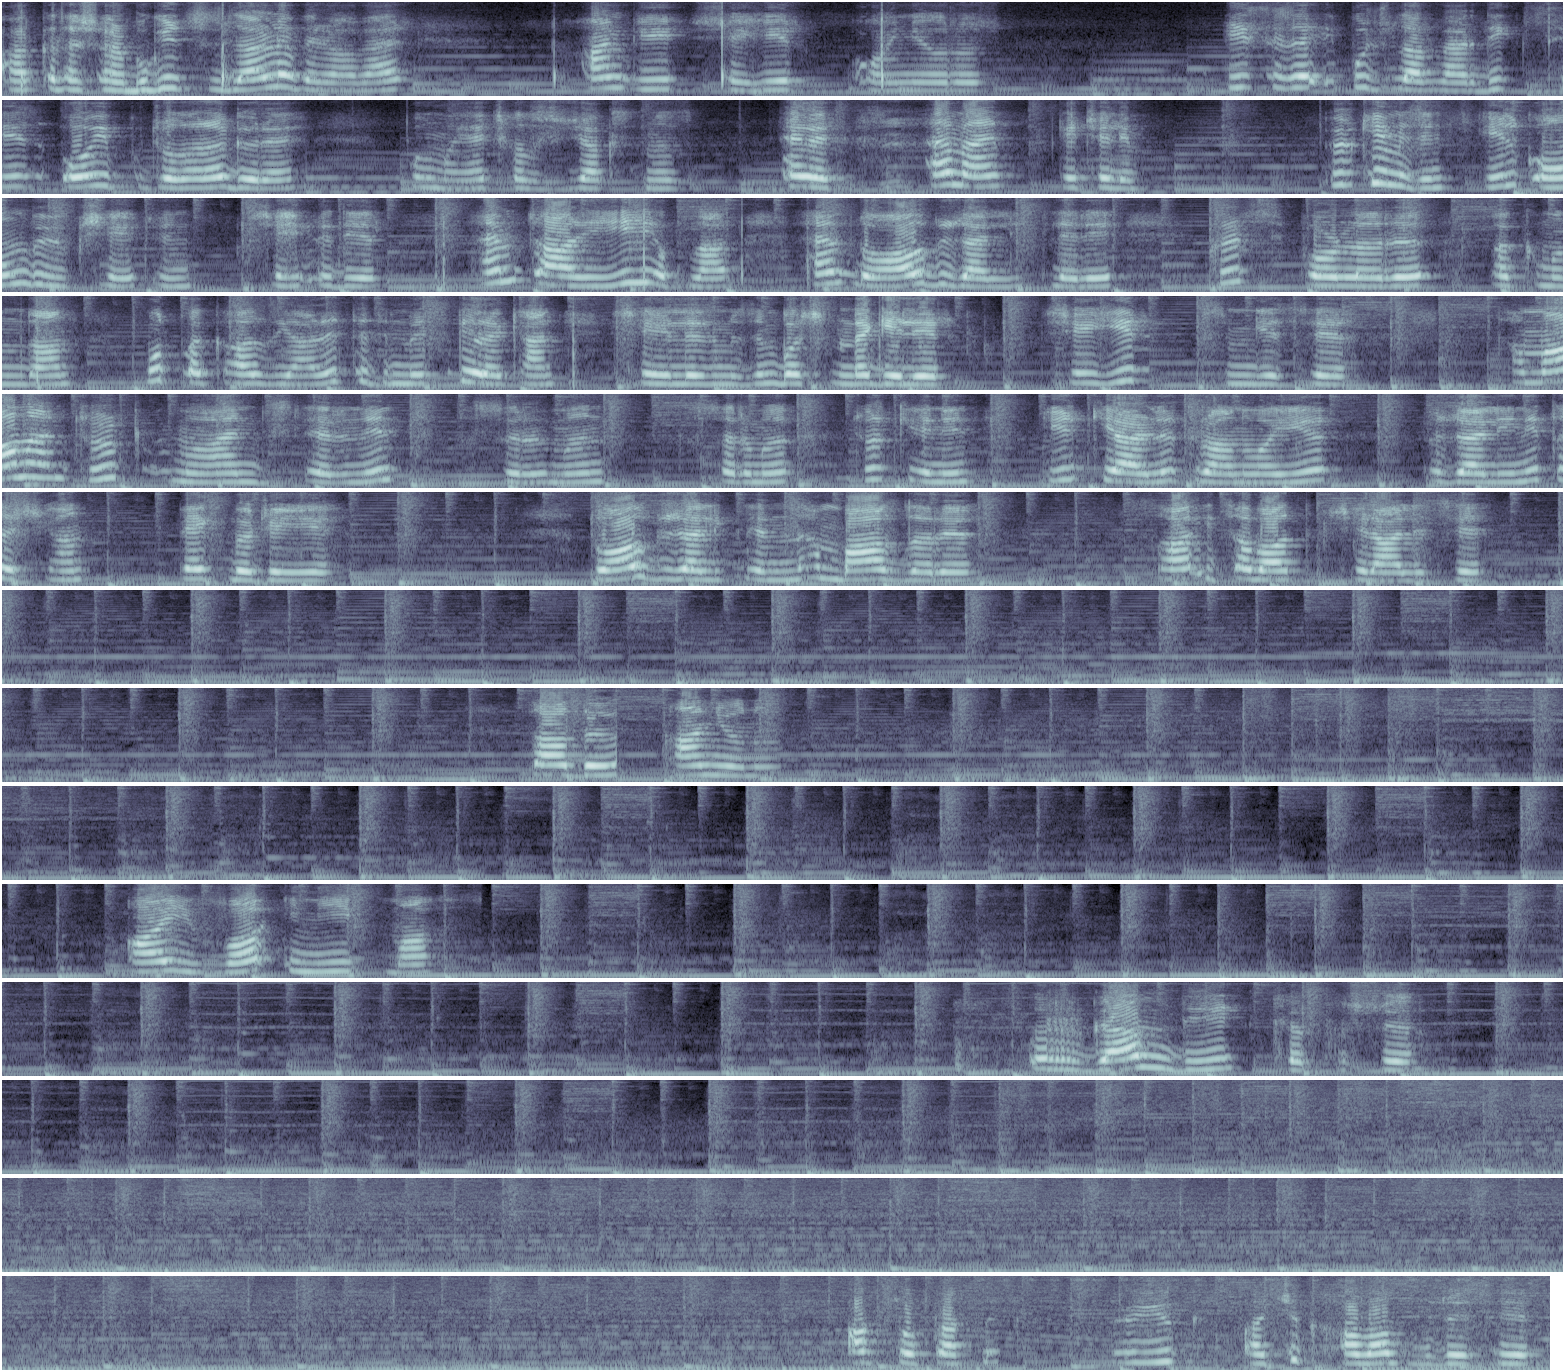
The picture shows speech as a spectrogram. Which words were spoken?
Arkadaşlar bugün sizlerle beraber hangi şehir oynuyoruz? Biz size ipuçlar verdik. Siz o ipuçlara göre bulmaya çalışacaksınız. Evet, hemen geçelim. Ülkemizin ilk 10 büyük şehrin şehridir. Hem tarihi yapılar hem doğal güzellikleri, kır sporları bakımından mutlaka ziyaret edilmesi gereken şehirlerimizin başında gelir. Şehir simgesi. Tamamen Türk mühendislerinin tasarımın, tasarımı Türkiye'nin ilk yerli tramvayı özelliğini taşıyan pek böceği. Doğal güzelliklerinden bazıları Saitabat Şelalesi. Dağ Kanyonu Ayva inilmez. Irgandi Köprüsü Ak Topraklık Büyük Açık Hava Müzesi.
